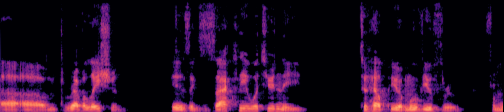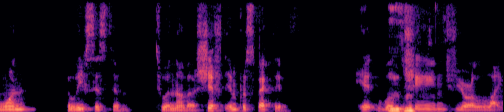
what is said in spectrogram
uh, um, revelation is exactly what you need to help you or move you through from one belief system to another. Shift in perspective. It will mm-hmm. change your life.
